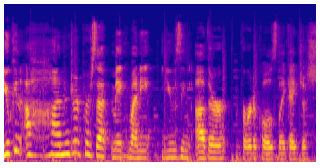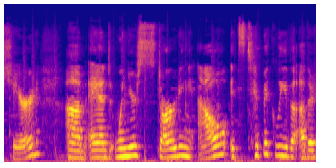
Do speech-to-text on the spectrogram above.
you can 100% make money using other verticals like I just shared. Um, and when you're starting out, it's typically the other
